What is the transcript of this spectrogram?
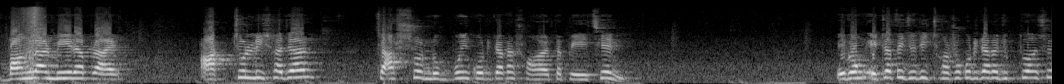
বাংলার মেয়েরা প্রায় আটচল্লিশ হাজার চারশো নব্বই কোটি টাকা সহায়তা পেয়েছেন। এবং এটাতে যদি ছশো কোটি টাকা যুক্ত আছে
